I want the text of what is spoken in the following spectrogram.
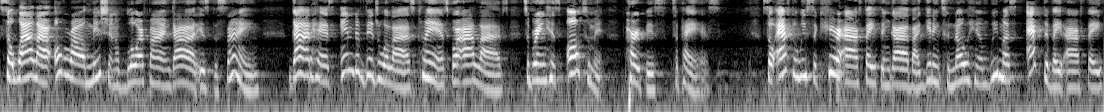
So while our overall mission of glorifying God is the same, God has individualized plans for our lives to bring His ultimate purpose to pass. So, after we secure our faith in God by getting to know Him, we must activate our faith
